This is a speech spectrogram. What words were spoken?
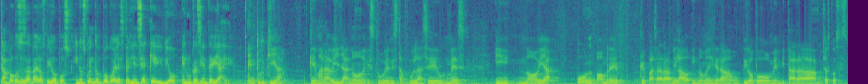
Tampoco se salva de los piropos y nos cuenta un poco de la experiencia que vivió en un reciente viaje. En Turquía, qué maravilla, ¿no? Estuve en Estambul hace un mes y no había un hombre que pasara a mi lado y no me dijera un piropo o me invitara a muchas cosas.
